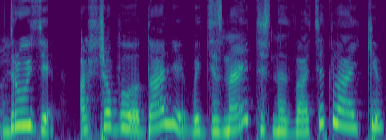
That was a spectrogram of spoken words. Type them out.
Друзі, а що було далі, ви дізнаєтесь на 20 лайків.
